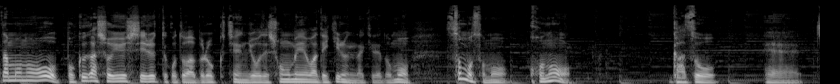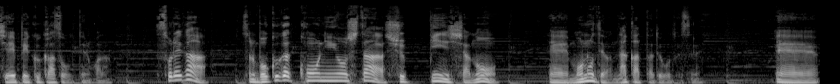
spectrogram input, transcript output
たものを僕が所有しているってことはブロックチェーン上で証明はできるんだけれどもそもそもこの画像、えー、JPEG 画像っていうのかなそれがその僕が購入をした出品者の、えー、ものではなかったということですね。え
